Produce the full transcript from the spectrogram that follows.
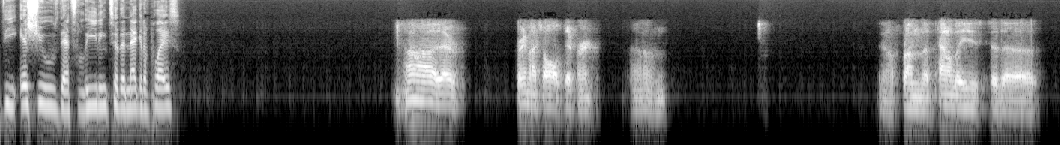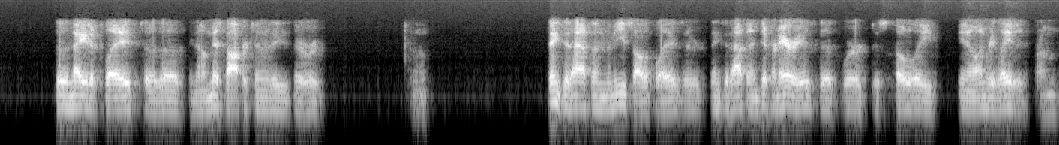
the issues that's leading to the negative plays? Uh, they're pretty much all different. Um, you know, from the penalties to the to the negative plays to the you know missed opportunities. There were you know, things that happened. I mean, you saw the plays. There were things that happened in different areas that were just totally, you know, unrelated from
